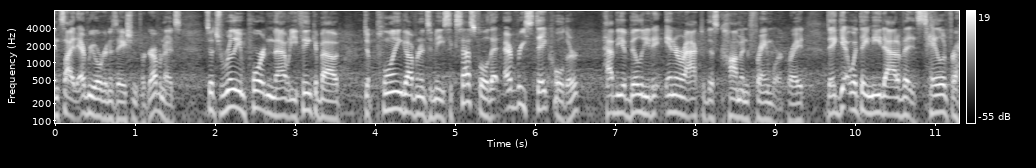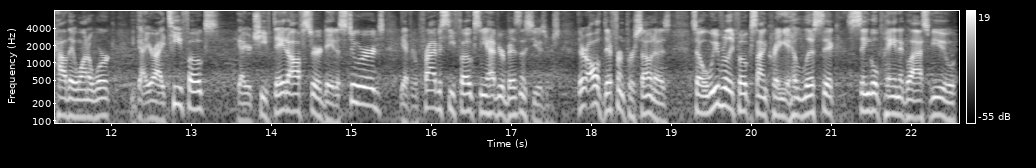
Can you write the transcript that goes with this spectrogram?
inside every organization for governance. So it's really important that when you think about deploying governance and being successful, that every stakeholder have the ability to interact with this common framework, right? They get what they need out of it. It's tailored for how they want to work. You've got your IT folks, you got your chief data officer, data stewards, you have your privacy folks, and you have your business users. They're all different personas. So we've really focused on creating a holistic, single pane of glass view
